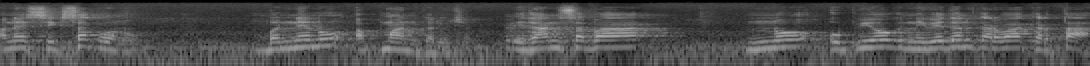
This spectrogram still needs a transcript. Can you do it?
અને શિક્ષકોનું બંનેનું અપમાન કર્યું છે. વિધાનસભાનો ઉપયોગ નિવેદન કરવા કરતાં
